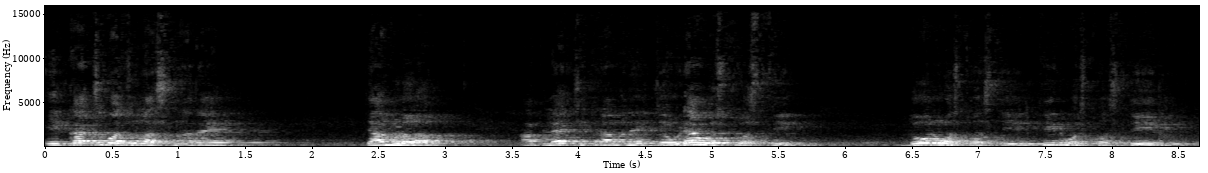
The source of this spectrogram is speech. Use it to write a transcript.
एकाच बाजूला असणार आहे. त्यामुळं आपल्या चित्रामध्ये जेवढ्या वस्तू असतील दोन वस्तू असतील तीन वस्तू असतील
